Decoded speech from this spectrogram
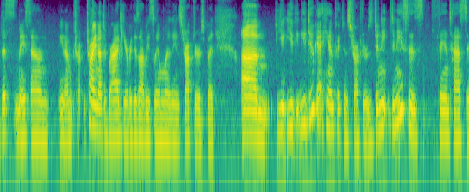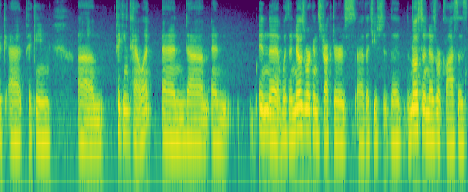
this may sound, you know, I'm tr- trying not to brag here because obviously I'm one of the instructors, but um, you, you you do get handpicked instructors. Denise, Denise is fantastic at picking um, picking talent and um, and in the with the nosework instructors uh, that teach the, the most of the nosework classes,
